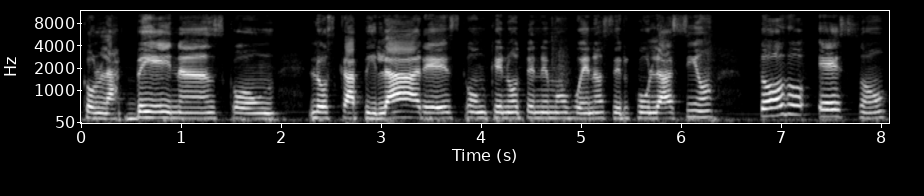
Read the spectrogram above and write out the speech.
con las venas, con los capilares, con que no tenemos buena circulación. Todo eso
